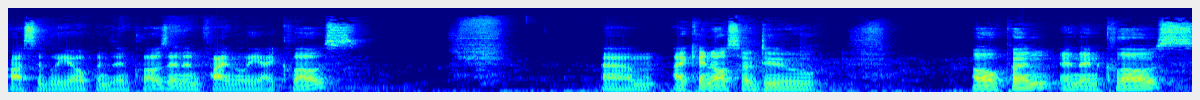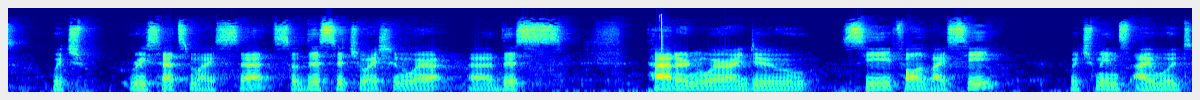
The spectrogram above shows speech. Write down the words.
possibly opens and close, and then finally I close. Um, I can also do open and then close, which resets my set. So this situation where uh, this pattern where I do C followed by C, which means I would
